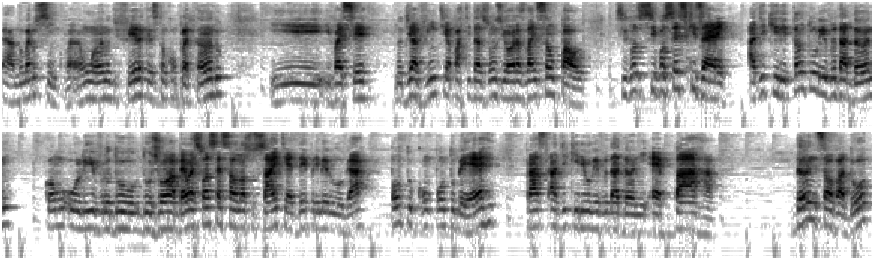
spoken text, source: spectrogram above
é número 5. É um ano de feira que eles estão completando e, e vai ser no dia 20 a partir das 11 horas lá em São Paulo. Se, se vocês quiserem adquirir tanto o livro da Dani como o livro do, do João Abel, é só acessar o nosso site, é deprimeirolugar.com.br. Para adquirir o livro da Dani é barra Dani Salvador,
